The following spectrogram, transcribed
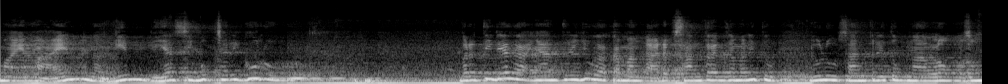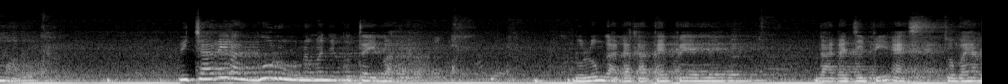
main-main ngegim dia sibuk cari guru. Berarti dia nggak nyantri juga karena nggak ada pesantren zaman itu. Dulu santri itu ngalong semua. Dicarilah guru namanya Kutaibah dulu nggak ada KTP nggak ada GPS coba yang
